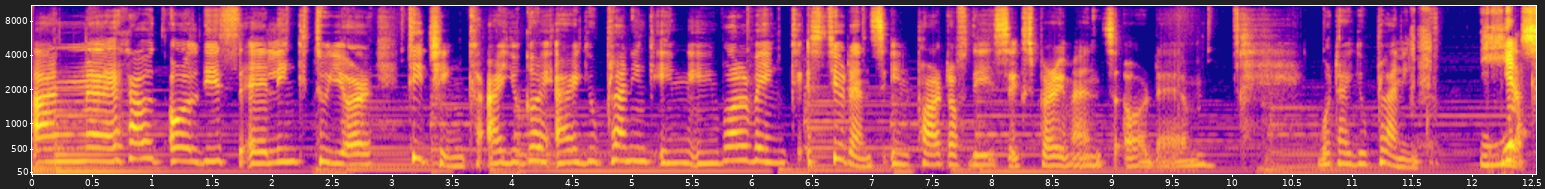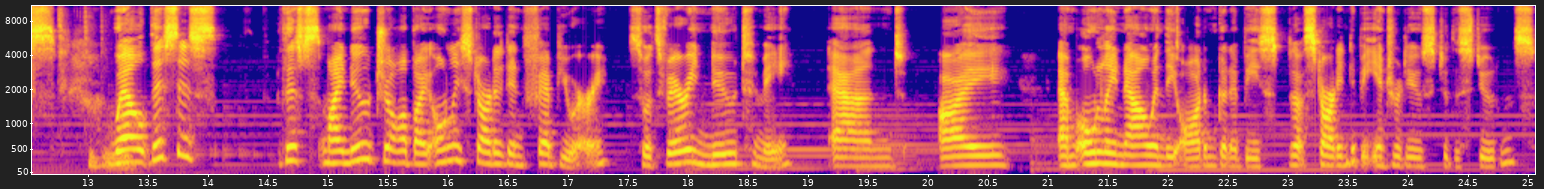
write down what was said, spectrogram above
And how does all this uh, link to your teaching? Are you going? Are you planning in involving students in part of these experiments, or the, um, what are you planning? Yes. Well, this is this my new job. I only started in February, so it's very new to me, and I am only now in the autumn going to be st- starting to be introduced to the students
